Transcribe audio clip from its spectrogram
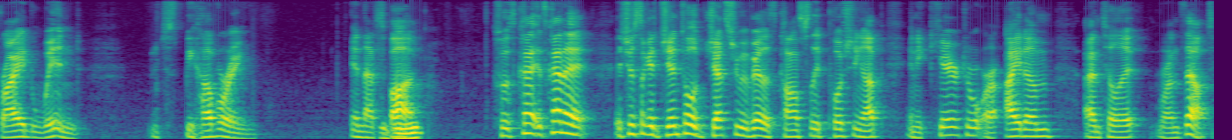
ride wind, and just be hovering in that spot. So it's kind of it's kind of It's just like a gentle jet stream of air that's constantly pushing up any character or item until it runs out.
